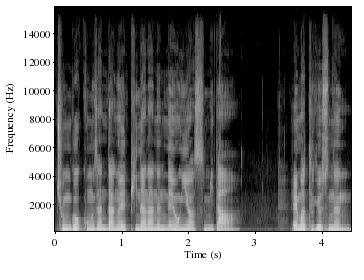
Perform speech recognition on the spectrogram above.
중국 공산당을 비난하는 내용이었습니다. 에머트 교수는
